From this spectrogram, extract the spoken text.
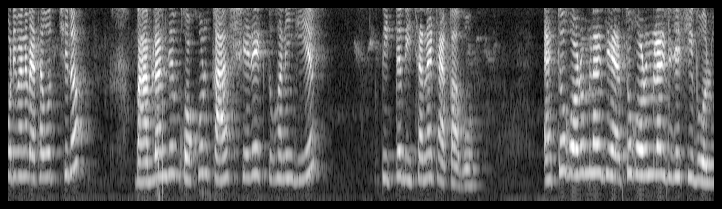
পরিমাণে ব্যথা করছিল। ভাবলাম যে কখন কাজ সেরে একটুখানি গিয়ে পিঠটা বিছানায় ঠেকাবো। এত গরম লাগছে, এত গরম লাগছে যে কি বলব।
